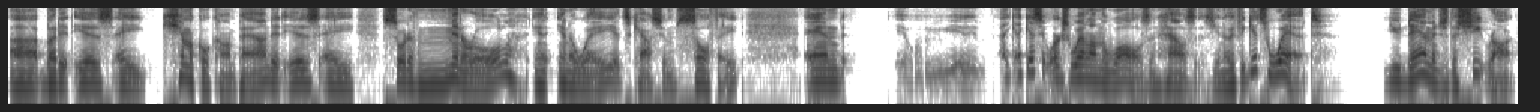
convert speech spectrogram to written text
uh, but it is a chemical compound. It is a sort of mineral in, in a way. It's calcium sulfate, and I guess it works well on the walls and houses. You know, if it gets wet, you damage the sheetrock,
